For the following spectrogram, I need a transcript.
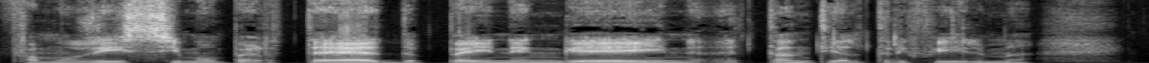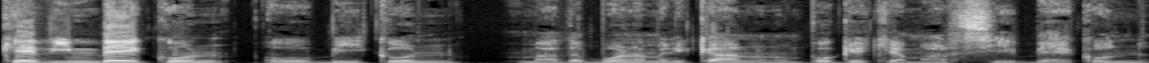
famosissimo per Ted, Pain and Gain e tanti altri film, Kevin Bacon o Beacon, ma da buon americano non può che chiamarsi Bacon,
